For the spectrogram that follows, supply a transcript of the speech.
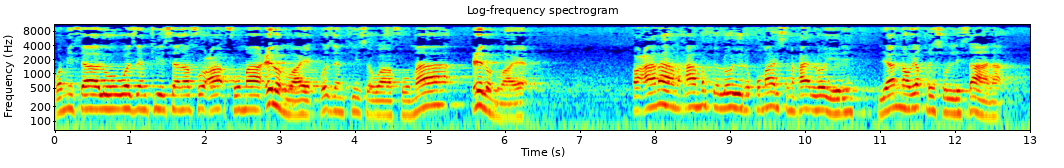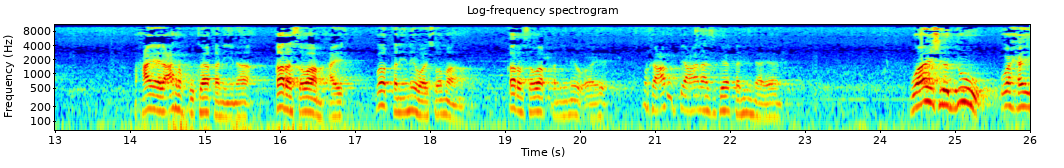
Wa mihaaluhu wasankiisana fumaacilun waaye. Wasankiisa waa fumaacilun waaye oo caanaha maxaa marka loo yihi qumaaris maxaa loo yihi liannahu yaqrisu lisaana maxaa yeelay carabku kaa qaniinaa qarasa waa maxay? Waa qaniinay waaye soo maaha. Qarasa waa qaniinay waaye. Marka carabkii caanahaasi kaa qaniinayaan. Wa anshaduu waxay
